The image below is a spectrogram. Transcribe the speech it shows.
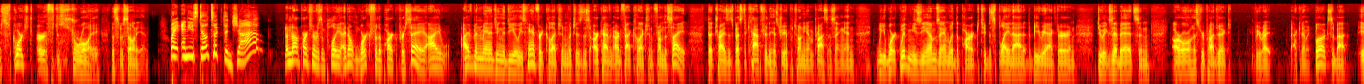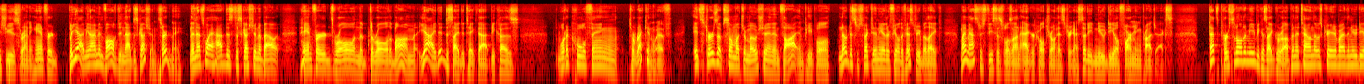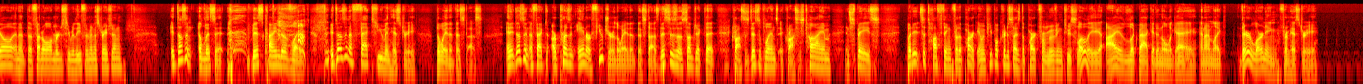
scorched earth destroy the Smithsonian. Wait, and you still took the job? I'm not a Park Service employee. I don't work for the park per se. I I've been managing the DOE's Hanford collection, which is this archive and artifact collection from the site that tries its best to capture the history of plutonium processing. And we work with museums and with the park to display that at the B reactor and do exhibits and our oral history project. We write academic books about issues surrounding Hanford. But yeah, I mean, I'm involved in that discussion, certainly. And that's why I have this discussion about Hanford's role and the, the role of the bomb. Yeah, I did decide to take that because what a cool thing to reckon with. It stirs up so much emotion and thought in people. No disrespect to any other field of history, but like my master's thesis was on agricultural history. I studied New Deal farming projects. That's personal to me because I grew up in a town that was created by the New Deal and at the Federal Emergency Relief Administration. It doesn't elicit this kind of like, it doesn't affect human history the way that this does. And it doesn't affect our present and our future the way that this does. This is a subject that crosses disciplines, it crosses time and space, but it's a tough thing for the park. And when people criticize the park for moving too slowly, I look back at Enola Gay and I'm like, they're learning from history.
